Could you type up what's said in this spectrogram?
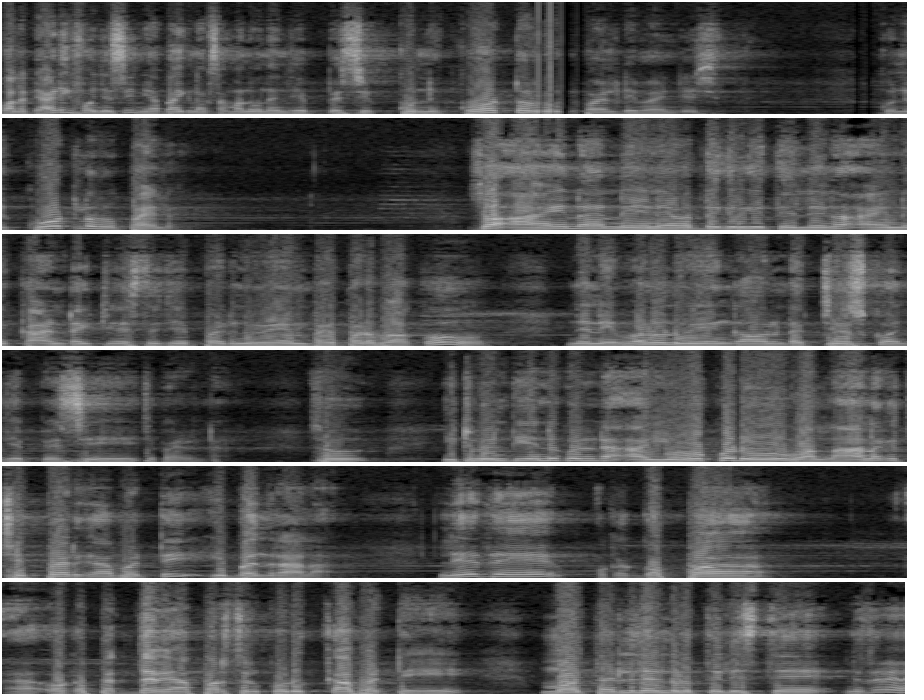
వాళ్ళ డాడీకి ఫోన్ చేసి మీ అబ్బాయికి నాకు సంబంధం ఉందని చెప్పేసి కొన్ని కోట్ల రూపాయలు డిమాండ్ చేసింది. కొన్ని కోట్ల రూపాయలు. సో ఆయన నేను ఎవరి దగ్గరికి తెలియను ఆయన్ని కాంటాక్ట్ చేస్తే చెప్పాడు నువ్వేం భయపడబాకు నేను ఇవ్వను నువ్వేం కావాలంటే అది చేసుకో అని చెప్పేసి చెప్పాడంట. సో ఇటువంటి కూడా ఆ యువకుడు వాళ్ళ నాన్నకి చెప్పాడు కాబట్టి ఇబ్బంది రాలా. లేదే ఒక గొప్ప ఒక పెద్ద వ్యాపారస్తుడు కొడుకు కాబట్టి మా తల్లిదండ్రులు తెలిస్తే నిజమే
